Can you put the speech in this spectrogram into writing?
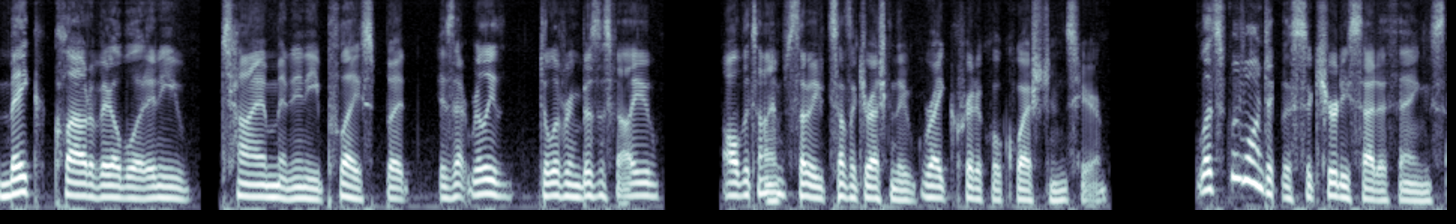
make cloud available at any time and any place, but is that really delivering business value all the time? So it sounds like you're asking the right critical questions here. Let's move on to the security side of things.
